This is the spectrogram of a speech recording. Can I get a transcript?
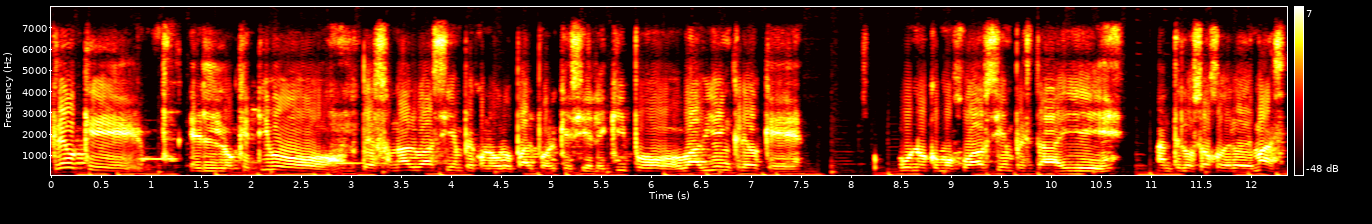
Creo que el objetivo personal va siempre con lo grupal, porque si el equipo va bien, creo que uno como jugador siempre está ahí ante los ojos de los demás.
